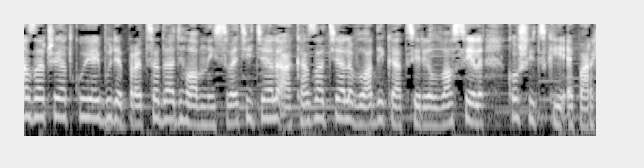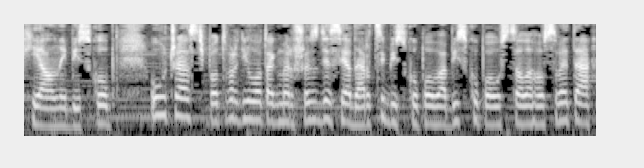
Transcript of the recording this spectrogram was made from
Na začiatku jej bude predsedať hlavný svetiteľ a kazateľ vladyka Cyril Vasil, košický eparchiálny biskup. Účasť potvrdilo takmer 60 arcibiskupov a biskupov z celého sveta.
